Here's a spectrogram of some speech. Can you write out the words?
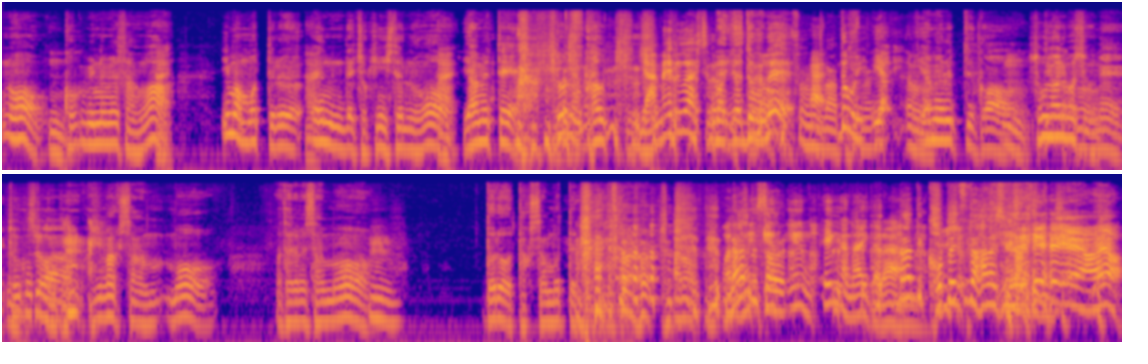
のうん。国民の皆さんは、はい。今持ってるはい円で貯金してるのをはい。やめて、ドルを買うっていう。やめるは必要ないですけど。まあいやでもねでもいや、うん。やめるっていうか、ん。そうなりますよね。うん。ということは、うん藤巻さんも渡辺さんもうんドルをたくさん持ってる。あの私なんでそう円円がないからなんで個別の話になってるんですか。やいや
